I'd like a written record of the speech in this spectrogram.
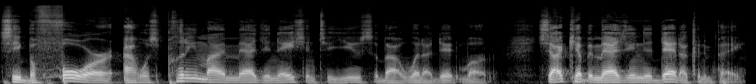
See, before I was putting my imagination to use about what I didn't want. See, I kept imagining the debt I couldn't pay.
